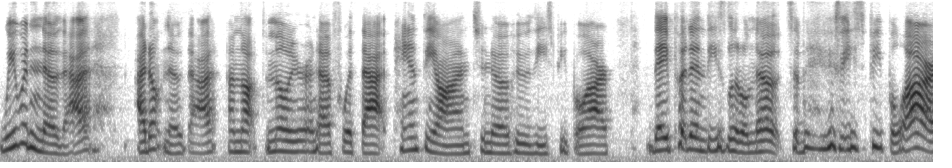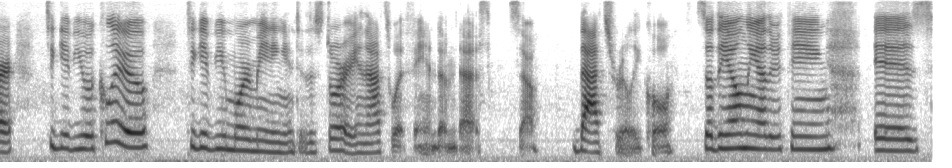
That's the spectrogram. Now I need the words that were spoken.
We wouldn't know that. I don't know that. I'm not familiar enough with that pantheon to know who these people are. They put in these little notes of who these people are to give you a clue, to give you more meaning into the story. And that's what fandom does. So that's really cool. So the only other thing is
